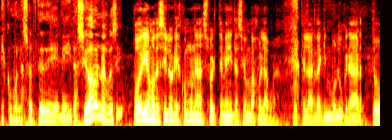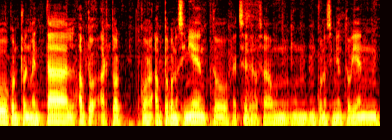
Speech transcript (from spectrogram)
¿Es como una suerte de meditación, algo así? Podríamos decirlo que es como una suerte de meditación bajo el agua, porque la verdad que involucra harto control mental, auto, harto autoconocimiento, etcétera. O sea, un, conocimiento bien,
